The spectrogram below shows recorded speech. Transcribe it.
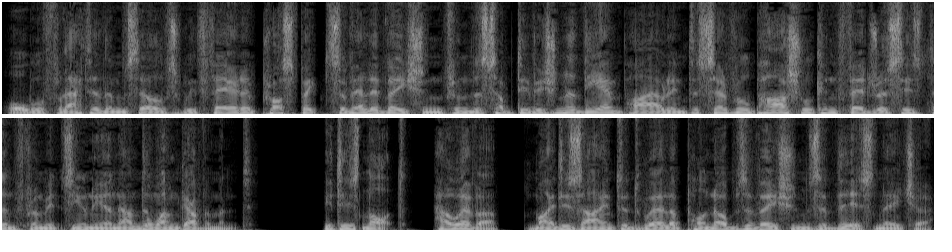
or will flatter themselves with fairer prospects of elevation from the subdivision of the empire into several partial confederacies than from its union under one government. It is not, however, my design to dwell upon observations of this nature.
